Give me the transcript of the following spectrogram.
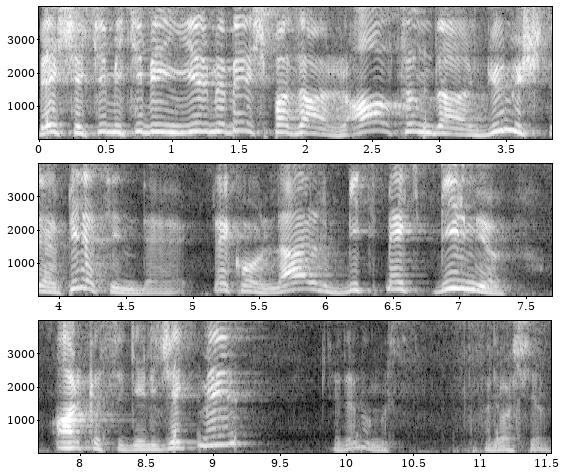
5 Ekim 2025 pazar altında, gümüşte, platinde rekorlar bitmek bilmiyor. Arkası gelecek mi? Neden olmasın? Hadi başlayalım.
